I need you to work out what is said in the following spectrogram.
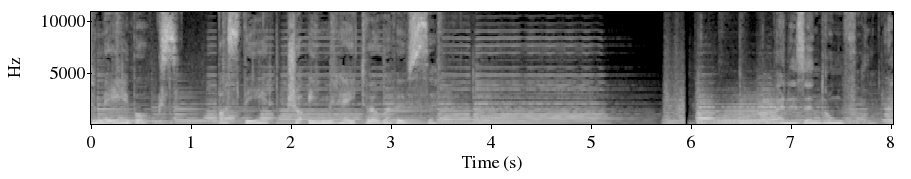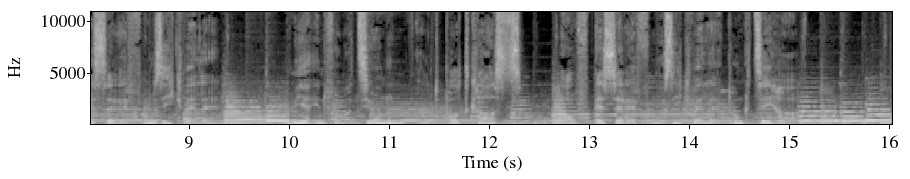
Die Mailbox. Was dir schon immer wollt wissen Eine Sendung von SRF Musikwelle. Mehr Informationen und Podcasts auf srfmusikwelle.ch.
